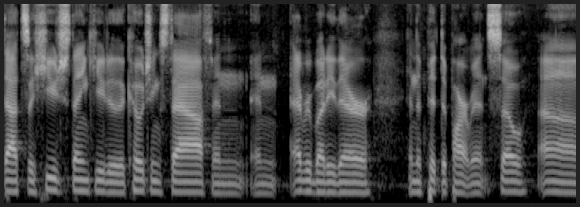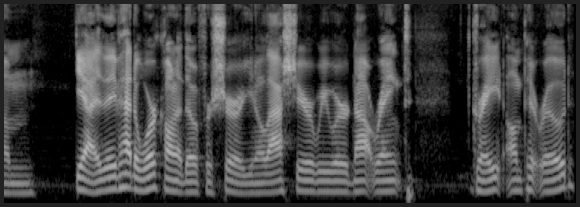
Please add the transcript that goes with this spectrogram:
that's a huge thank you to the coaching staff and, and everybody there in the pit department. So, um, yeah, they've had to work on it though for sure. You know, last year we were not ranked great on pit road.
